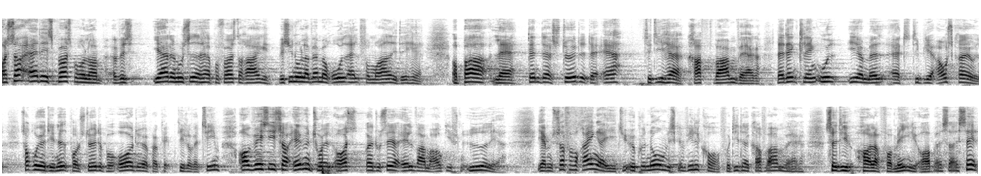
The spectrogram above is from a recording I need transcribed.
Og så er det et spørgsmål om, at hvis jer, der nu sidder her på første række, hvis I nu lader være med at rode alt for meget i det her, og bare lade den der støtte, der er til de her kraftvarmeværker. Lad den klinge ud i og med, at de bliver afskrevet. Så ryger de ned på en støtte på 8 øre per kilowatt-time. Og hvis I så eventuelt også reducerer elvarmeafgiften yderligere, jamen så forringer I de økonomiske vilkår for de der kraftvarmeværker, så de holder formentlig op af sig selv.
